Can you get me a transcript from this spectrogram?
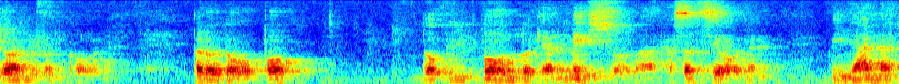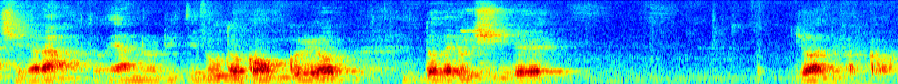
Giovanni Falcone. Però dopo, dopo il bollo che ha messo la Cassazione, quindi hanno accelerato e hanno ritenuto congruo dover uccidere Giovanni Falcone.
